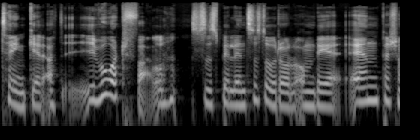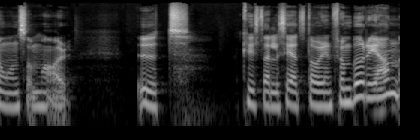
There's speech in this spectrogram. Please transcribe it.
tänker att i vårt fall så spelar det inte så stor roll om det är en person som har utkristalliserat storyn från början,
